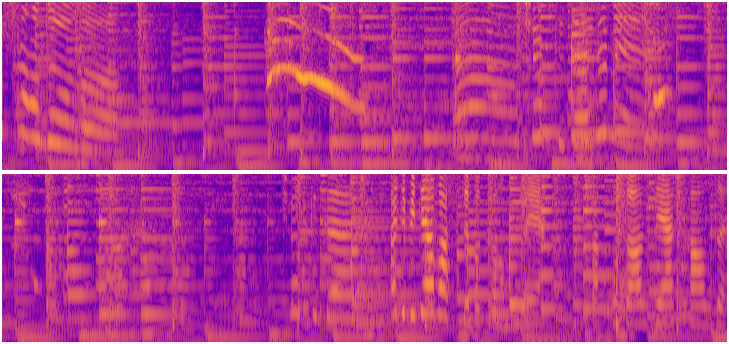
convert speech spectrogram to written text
Pes mi oldu çok güzel değil mi? Çok güzel. Hadi bir daha bastır bakalım buraya. Bak burada az yer kaldı.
